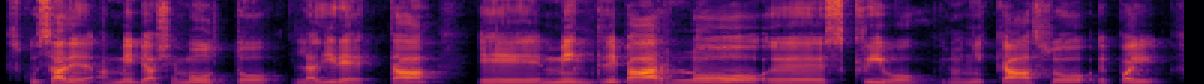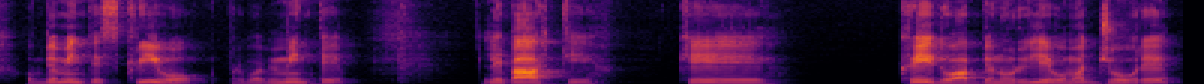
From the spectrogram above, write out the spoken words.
Scusate, a me piace molto la diretta e mentre parlo eh, scrivo in ogni caso e poi ovviamente scrivo probabilmente le parti che credo abbiano un rilievo maggiore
